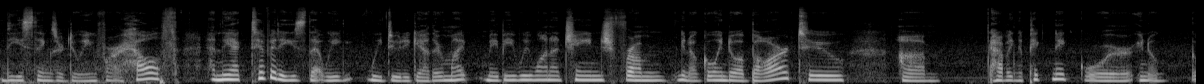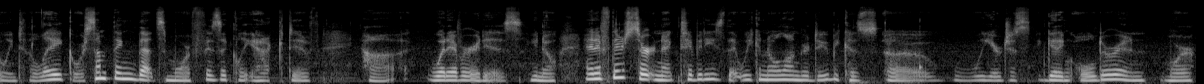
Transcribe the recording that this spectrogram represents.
these things are doing for our health and the activities that we, we do together. Might maybe we want to change from you know going to a bar to um, having a picnic or you know going to the lake or something that's more physically active. Uh, whatever it is, you know. And if there's certain activities that we can no longer do because uh, we are just getting older and more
